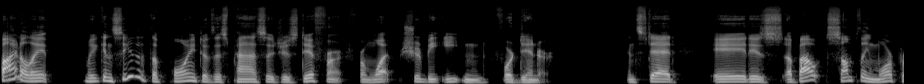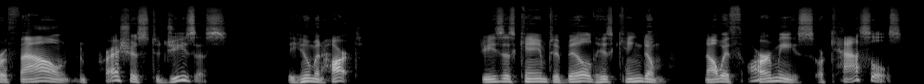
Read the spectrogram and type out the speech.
Finally, we can see that the point of this passage is different from what should be eaten for dinner. Instead, it is about something more profound and precious to Jesus the human heart. Jesus came to build his kingdom not with armies or castles,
